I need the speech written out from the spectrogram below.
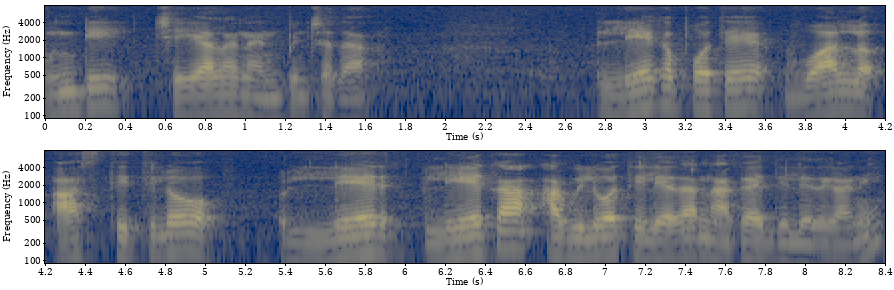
ఉండి చేయాలని అనిపించదా? లేకపోతే వాళ్ళు ఆ స్థితిలో లే లేక ఆ విలువ తెలియదా? నాకైతే తెలియదు కానీ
